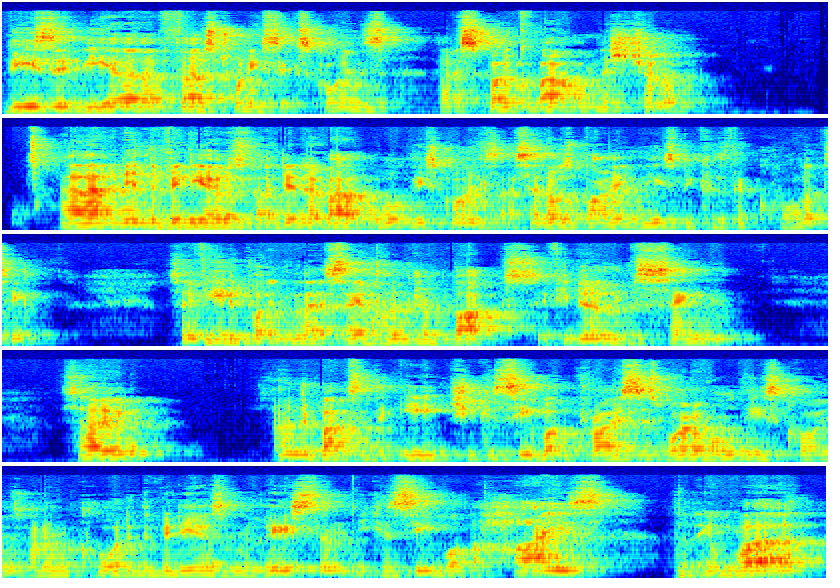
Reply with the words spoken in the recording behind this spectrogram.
these are the uh, first 26 coins that I spoke about on this channel. Uh, and in the videos that I did about all these coins, I said I was buying these because they're quality. So if you'd put in, let's say, 100 bucks, if you did them the same, so 100 bucks into each, you can see what the prices were of all these coins when I recorded the videos and released them. You can see what the highs that they were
